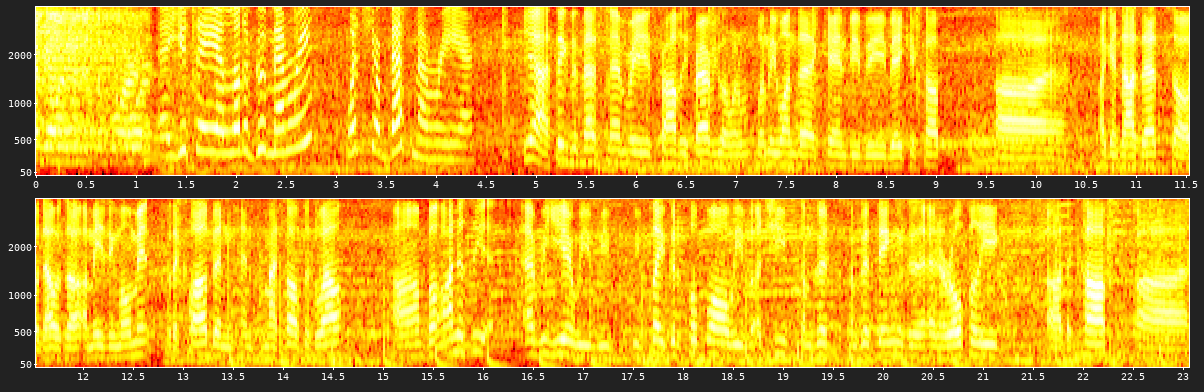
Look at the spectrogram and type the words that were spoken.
everyone for the support. Uh, you say a lot of good memories. What's your best memory here? Yeah, I think the best memory is probably for everyone when, when we won the KNVB Beker Cup uh, against AZ. So that was an amazing moment for the club and, and for myself as well. Um, but honestly, every year we, we've, we've played good football. We've achieved some good some good things in, in Europa League, uh, the Cup, uh,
